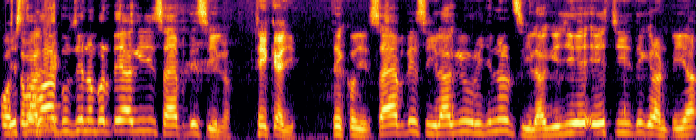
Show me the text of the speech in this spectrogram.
ਉਸ ਤੋਂ ਬਾਅਦ ਦੂਜੇ ਨੰਬਰ ਤੇ ਆ ਗਈ ਜੀ ਸੈਪ ਦੀ ਸੀਲ ਠੀਕ ਹੈ ਜੀ। ਦੇਖੋ ਜੀ ਸੈਪ ਦੀ ਸੀਲ ਆ ਗਈ origignal ਸੀਲ ਆ ਗਈ ਜੀ ਇਹ ਇਸ ਚੀਜ਼ ਦੀ ਗਾਰੰਟੀ ਆ।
